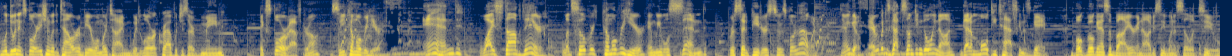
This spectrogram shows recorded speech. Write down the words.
we'll do an exploration with the Tower of Beer one more time with Laura Craft, which is our main explorer after all. So you come over here. And why stop there? Let's over come over here and we will send Russet Peters to explore that one. There you go. Everybody's got something going on. Got to multitask in this game. Bulk Bogan has a buyer, and obviously want to sell it to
